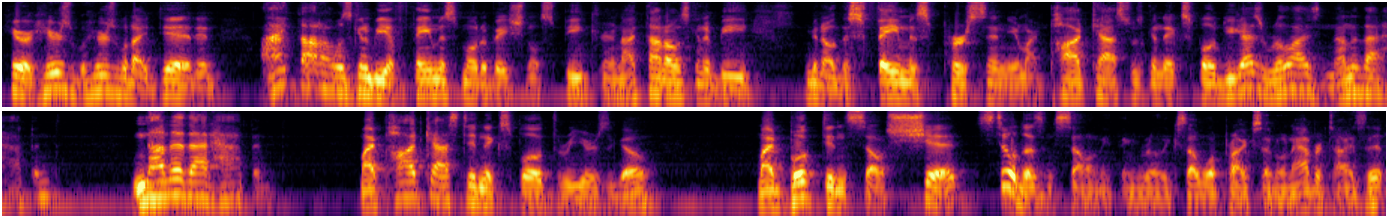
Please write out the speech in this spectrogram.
here, here's, here's what I did. And I thought I was going to be a famous motivational speaker. And I thought I was going to be, you know, this famous person. You know, my podcast was going to explode. Do you guys realize none of that happened? None of that happened. My podcast didn't explode three years ago. My book didn't sell shit. Still doesn't sell anything really, because I well, probably because I don't advertise it.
